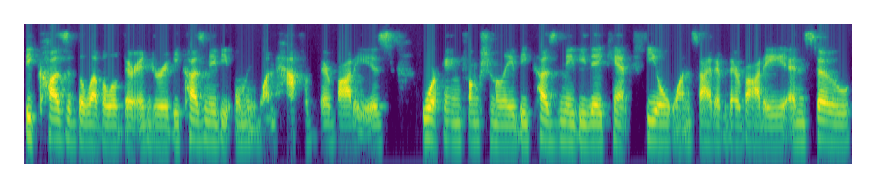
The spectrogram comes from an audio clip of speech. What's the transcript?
because of the level of their injury because maybe only one half of their body is working functionally because maybe they can't feel one side of their body and so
